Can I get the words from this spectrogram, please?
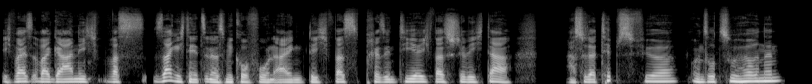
ich weiß aber gar nicht, was sage ich denn jetzt in das Mikrofon eigentlich? Was präsentiere ich? Was stelle ich da? Hast du da Tipps für unsere Zuhörenden?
